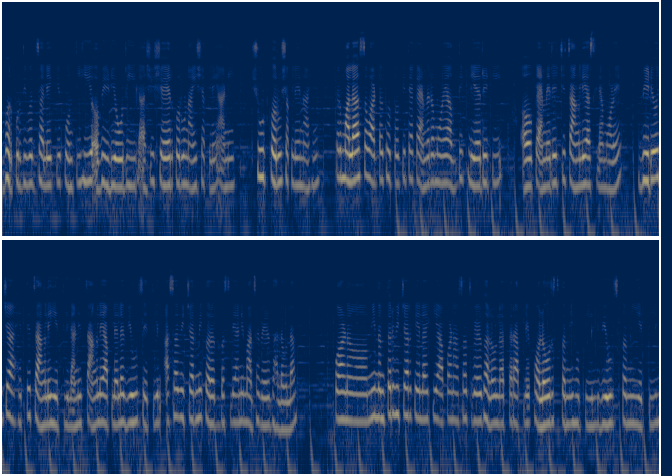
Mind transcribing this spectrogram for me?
भरपूर दिवस झाले की कोणतीही व्हिडिओ रील अशी शेअर करू नाही शकले आणि शूट करू शकले नाही. तर मला असं वाटत होतं की त्या कॅमेरामुळे अगदी क्लिअरिटी कॅमेऱ्याची चांगली असल्यामुळे व्हिडिओ जे आहेत ते चांगले येतील आणि चांगले आपल्याला व्ह्यूज येतील असा विचार मी करत बसले आणि माझा वेळ घालवला. पण मी नंतर विचार केला की आपण असाच वेळ घालवला तर आपले फॉलोअर्स कमी होतील व्ह्यूज कमी येतील.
